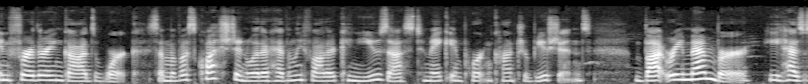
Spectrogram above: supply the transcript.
in furthering God's work. Some of us question whether Heavenly Father can use us to make important contributions. But remember, He has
